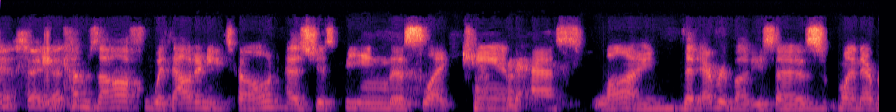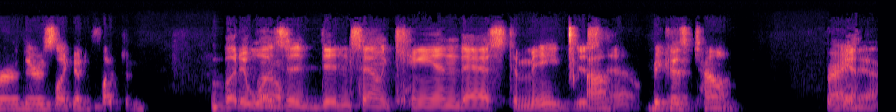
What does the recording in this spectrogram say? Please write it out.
going to say it that. comes off without any tone as just being this like canned ass line that everybody says whenever there's like a deflection But it wasn't. Didn't sound canned ass to me just Oh. now. because tone, right? Yeah.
